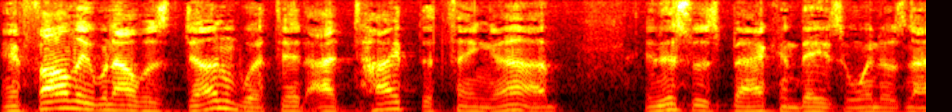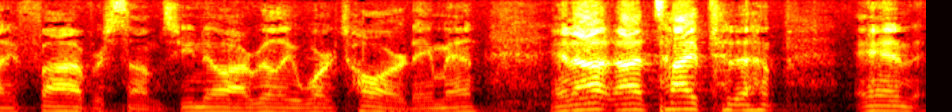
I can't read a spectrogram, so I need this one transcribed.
And finally, when I was done with it, I typed the thing up. And this was back in days of Windows 95 or something. So you know I really worked hard, amen. And I, I typed it up. And,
